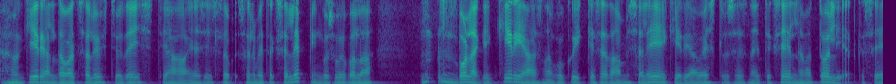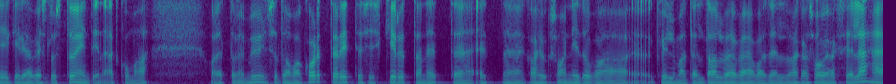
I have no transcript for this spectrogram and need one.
kirjeldavad seal üht või teist ja, ja siis sõlmitakse lepingus. Võib-olla polegi kirjas nagu kõike seda, mis seal e-kirja vestluses näiteks eelnevalt oli, et kas see e-kirja vestlus tõendina, et kui ma oletame, müün seda oma korterit ja siis kirjutan, et, et kahjuks vannituba külmadel talvepäevadel väga soojaks ei lähe,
